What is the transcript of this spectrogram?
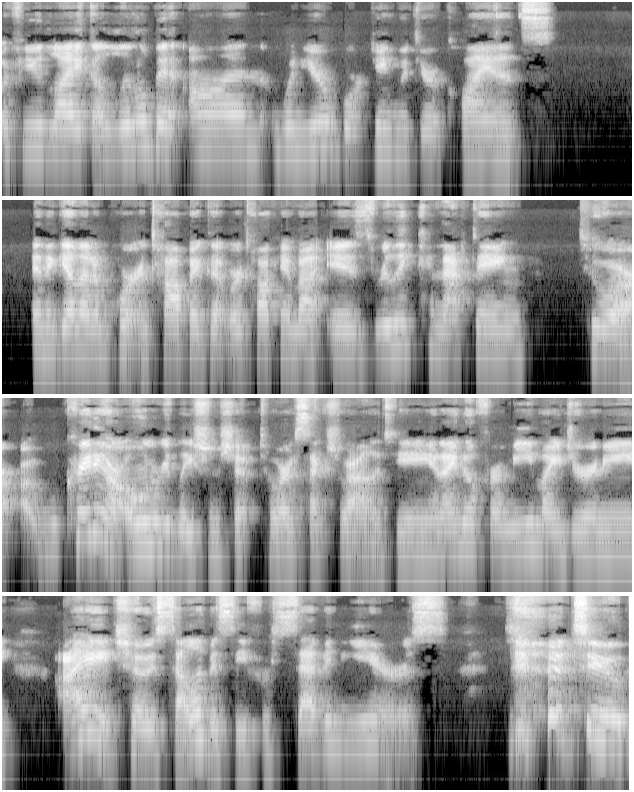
if you'd like a little bit on when you're working with your clients and again that important topic that we're talking about is really connecting to our creating our own relationship to our sexuality and I know for me my journey I chose celibacy for 7 years to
